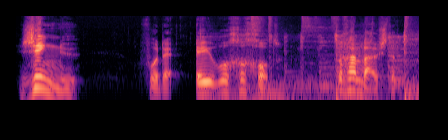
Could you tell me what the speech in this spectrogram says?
Zing nu voor de eeuwige God. We gaan luisteren.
